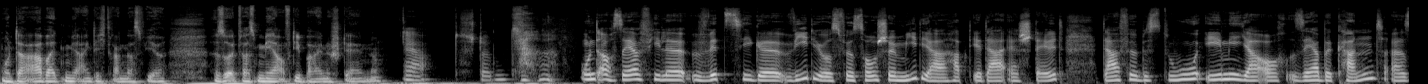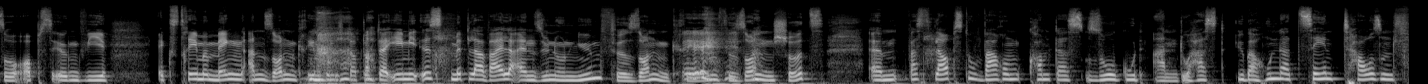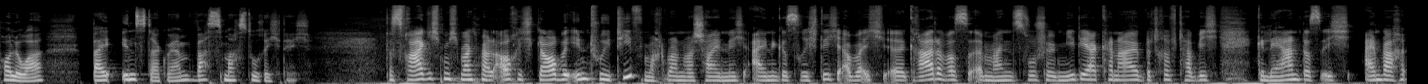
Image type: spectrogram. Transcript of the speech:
Und da arbeiten wir eigentlich dran, dass wir so etwas mehr auf die Beine stellen. Ne? Ja, das stimmt. Und auch sehr viele witzige Videos für Social Media habt ihr da erstellt. Dafür bist du, Emi, ja auch sehr bekannt. Also ob es irgendwie extreme Mengen an Sonnencreme sind. Ich glaube, Dr. Emi ist mittlerweile ein Synonym für Sonnencreme, für Sonnenschutz. Ähm, was glaubst du, warum kommt das so gut an? Du hast über 110.000 Follower bei Instagram. Was machst du richtig? Das frage ich mich manchmal auch. Ich glaube, intuitiv macht man wahrscheinlich einiges richtig, aber ich äh, gerade was äh, meinen Social Media Kanal betrifft, habe ich gelernt, dass ich einfach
